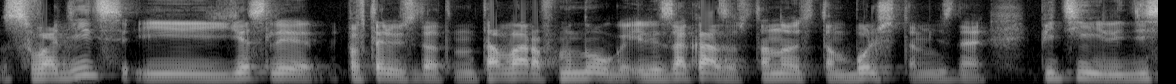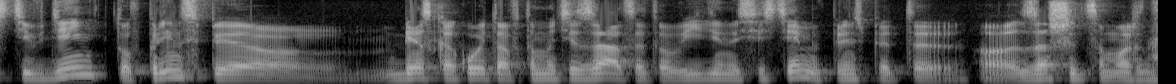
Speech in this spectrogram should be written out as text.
сводить, и если, повторюсь, да, там товаров много или заказов становится там больше, там, не знаю, 5 или 10 в день, то, в принципе, без какой-то автоматизации этого в единой единой системе, в принципе, это э, зашиться можно,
